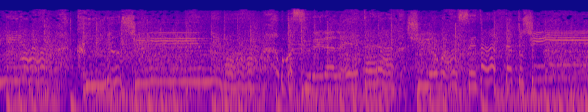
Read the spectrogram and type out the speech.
みや苦しみを忘れられたら幸せだったとして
